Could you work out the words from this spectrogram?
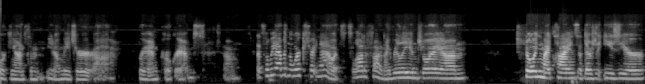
working on some, you know, major uh, brand programs. So that's what we have in the works right now. It's, it's a lot of fun. I really enjoy um, showing my clients that there's an easier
